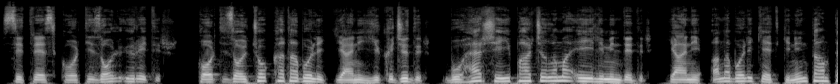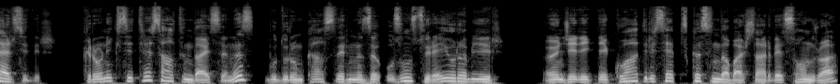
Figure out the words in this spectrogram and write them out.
Stres kortizol üretir. Kortizol çok katabolik yani yıkıcıdır. Bu her şeyi parçalama eğilimindedir. Yani anabolik etkinin tam tersidir. Kronik stres altındaysanız bu durum kaslarınızı uzun süre yorabilir. Öncelikle quadriceps kasında başlar ve sonra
